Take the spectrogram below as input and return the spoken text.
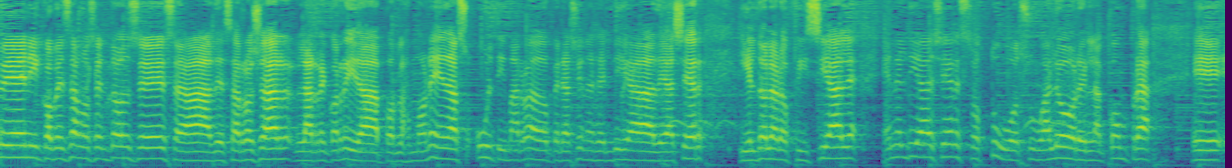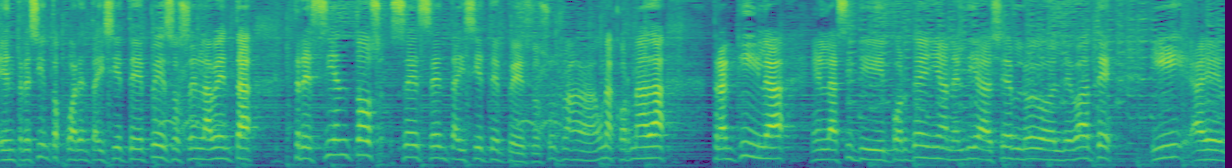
Muy bien, y comenzamos entonces a desarrollar la recorrida por las monedas, última rueda de operaciones del día de ayer y el dólar oficial en el día de ayer sostuvo su valor en la compra eh, en 347 pesos, en la venta 367 pesos. Una, una jornada tranquila en la City porteña en el día de ayer luego del debate y eh,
